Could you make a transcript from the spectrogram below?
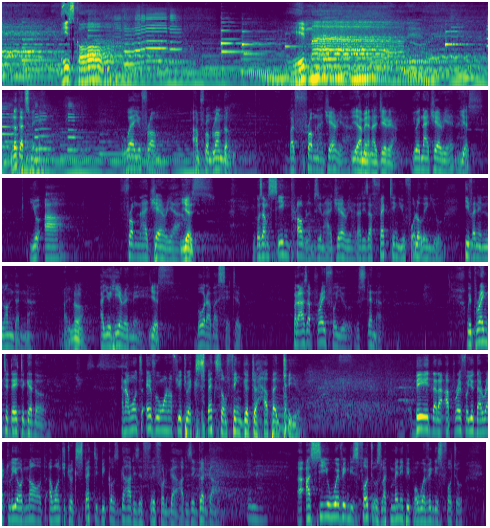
is called Emmanuel. Look at me. Where are you from? I'm from London. But from Nigeria. Yeah, I'm a Nigerian. You're a Nigerian. Yes. You are from Nigeria. Yes. Because I'm seeing problems in Nigeria that is affecting you, following you, even in London. I know. Are you hearing me? Yes. But as I pray for you, you stand up. We're praying today together. And I want every one of you to expect something good to happen to you. Be it that I I pray for you directly or not, I want you to expect it because God is a faithful God, He's a good God. Amen. I I see you waving these photos like many people waving this photo.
